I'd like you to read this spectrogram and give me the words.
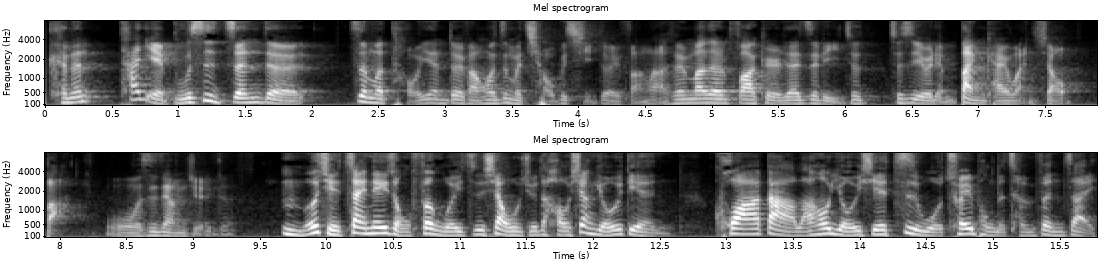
可能他也不是真的这么讨厌对方或这么瞧不起对方啦，所以 motherfucker 在这里就就是有点半开玩笑吧，我是这样觉得。嗯，而且在那种氛围之下，我觉得好像有一点夸大，然后有一些自我吹捧的成分在，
